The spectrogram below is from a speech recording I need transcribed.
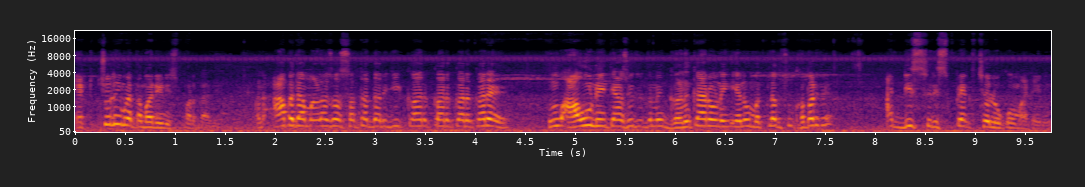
એકચ્યુઅલીમાં તમારી નિષ્ફળતા છે. અને આ બધા માણસો સતત અરજી કર કર કર કરે. હું આવું નહીં ત્યાં સુધી તમે ગણકારો નહીં, એનો મતલબ શું ખબર છે? આ ડિસરિસ્પેક્ટ છે લોકો માટેની.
